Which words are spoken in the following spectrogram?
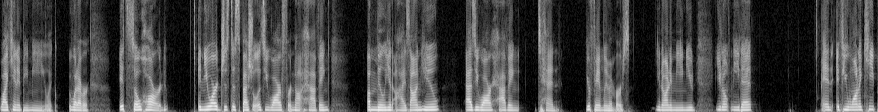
Why can't it be me? Like whatever. It's so hard. And you are just as special as you are for not having a million eyes on you as you are having 10 your family members. You know what I mean? You you don't need it. And if you want to keep,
